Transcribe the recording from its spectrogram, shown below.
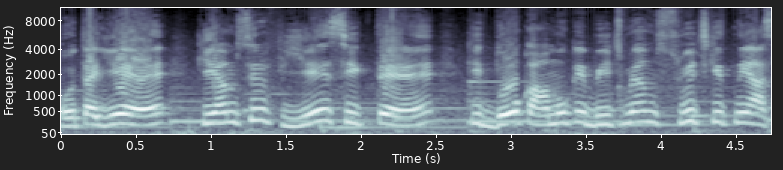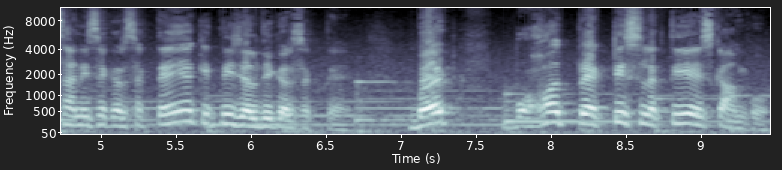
होता यह है कि हम सिर्फ़ ये सीखते हैं कि दो कामों के बीच में हम स्विच कितनी आसानी से कर सकते हैं या कितनी जल्दी कर सकते हैं। बट बहुत प्रैक्टिस लगती है इस काम को।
